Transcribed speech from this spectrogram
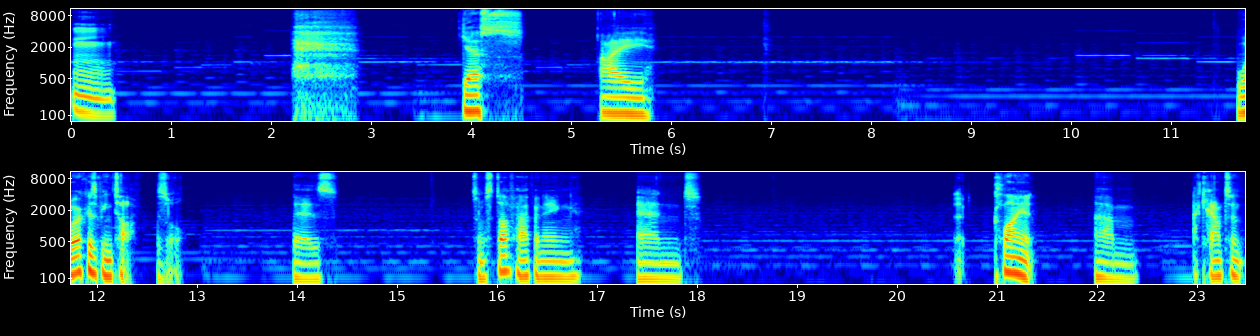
Hmm. yes, I work has been tough is all. There's some stuff happening and a client um accountant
